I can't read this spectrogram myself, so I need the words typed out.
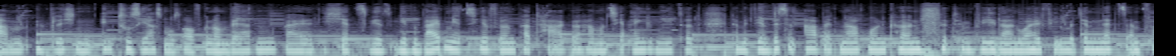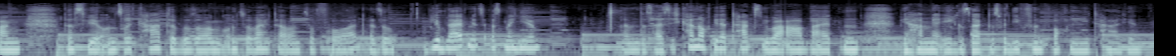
ähm, üblichen Enthusiasmus aufgenommen werden, weil ich jetzt, wir, wir bleiben jetzt hier für ein paar Tage, haben uns hier eingemietet, damit wir ein bisschen Arbeit nachholen können mit dem WLAN, Wi-Fi, mit dem Netzempfang, dass wir unsere Karte besorgen und so weiter und so fort. Also wir bleiben jetzt erstmal hier das heißt, ich kann auch wieder tagsüber arbeiten. Wir haben ja eh gesagt, dass wir die fünf Wochen in Italien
